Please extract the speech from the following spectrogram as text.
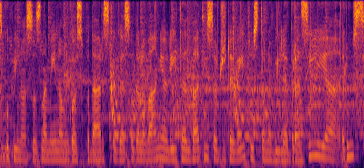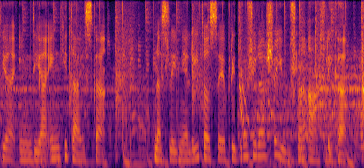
Skupino so z namenom gospodarskega sodelovanja leta 2009 ustanovile Brazilija, Rusija, Indija in Kitajska. Naslednje leto se je pridružila še Južna Afrika.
